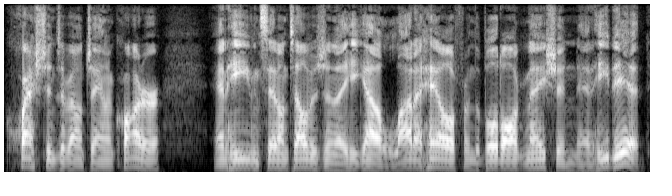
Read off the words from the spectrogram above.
questions about Jalen Carter. And he even said on television that he got a lot of hell from the Bulldog Nation, and he did.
